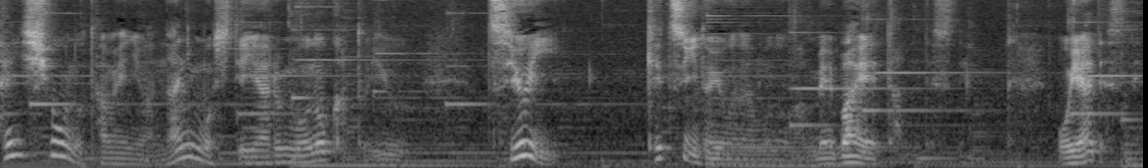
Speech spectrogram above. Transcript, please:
対象のためには何もしてやるものかという強い決意のようなものが芽生えたんですね。親ですね。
